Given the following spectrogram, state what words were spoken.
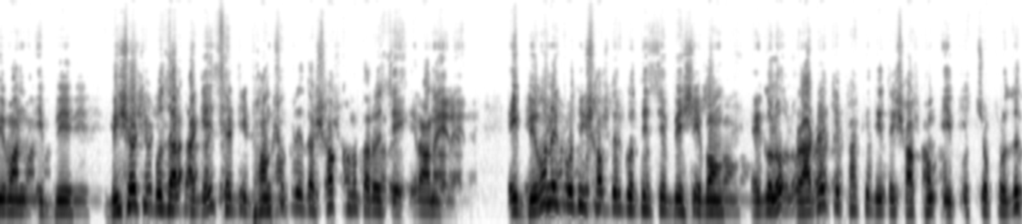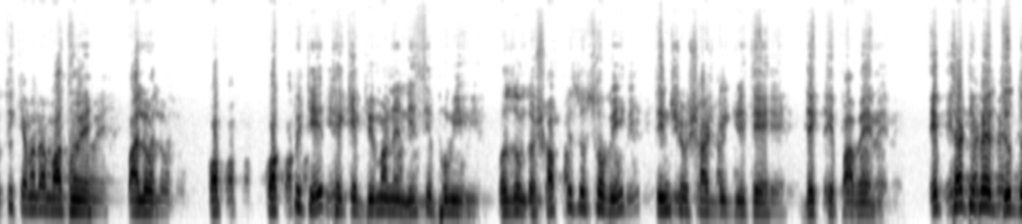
বিমান। বিষয়টি বোঝার আগে সেটি ধ্বংস করে দেওয়ার সক্ষমতা রয়েছে ইরানের। এই বিমানের গতি শব্দের গতির চেয়ে বেশি এবং এগুলো রাডারকে ফাঁকি দিতে সক্ষম। এই উচ্চ প্রযুক্তি ক্যামেরার মাধ্যমে পাইলট ককপিটে থেকে বিমানের নিচে ভূমি পর্যন্ত সবকিছু ছবি তিনশো ষাট ডিগ্রিতে দেখতে পাবেন। এফ থার্টি ফাইভ যুদ্ধ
